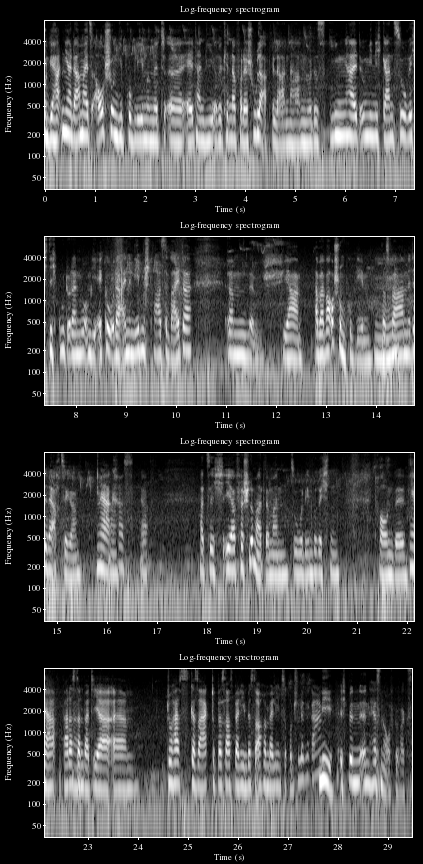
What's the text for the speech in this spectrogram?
und wir hatten ja damals auch schon die Probleme mit äh, Eltern, die ihre Kinder vor der Schule abgeladen haben. Nur das ging halt irgendwie nicht ganz so richtig gut oder nur um die Ecke oder eine Nebenstraße weiter. Ähm, äh, ja, aber war auch schon ein Problem. Das Mhm. war Mitte der 80er. Ja, krass. Hat sich eher verschlimmert, wenn man so den Berichten trauen will. Ja, war das Ja. dann bei dir, ähm, du hast gesagt, du bist aus Berlin. Bist du auch in Berlin zur Grundschule gegangen? Nee, ich bin in Hessen aufgewachsen.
